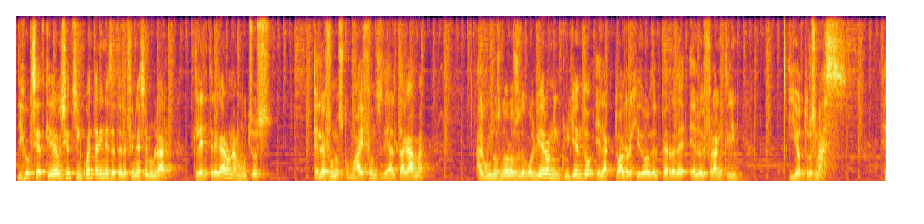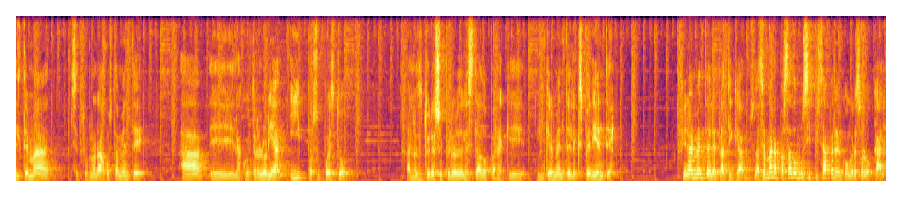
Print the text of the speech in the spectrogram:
dijo que se adquirieron 150 líneas de telefonía celular que le entregaron a muchos teléfonos como iPhones de alta gama algunos no los devolvieron, incluyendo el actual regidor del PRD, Eloy Franklin, y otros más. El tema se turnará justamente a eh, la Contraloría y, por supuesto, a la Auditoría Superior del Estado para que incremente el expediente. Finalmente le platicamos. La semana pasada hubo un zipizape en el Congreso local.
